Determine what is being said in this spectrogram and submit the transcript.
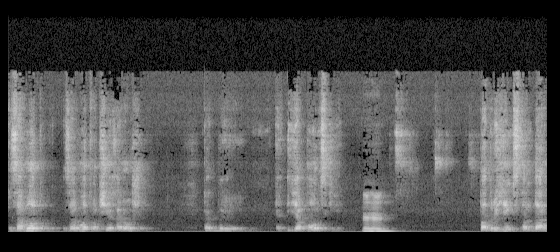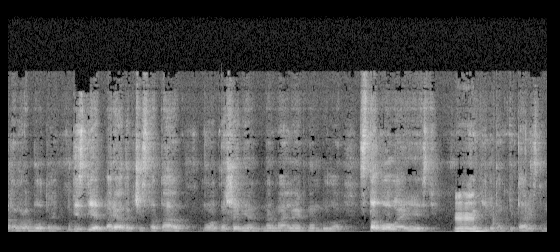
Завод, завод вообще хороший, как бы э, японский. Угу по другим стандартам работает. Везде порядок, чистота, ну, отношение нормальное к нам было. Столовая есть. Uh-huh. Мы ходили там, питались там,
